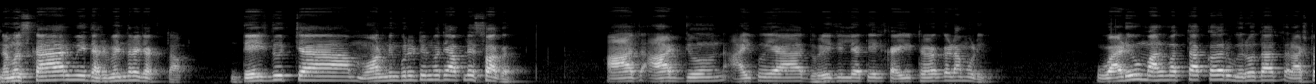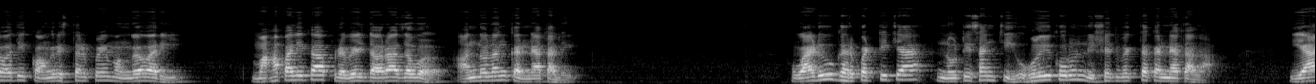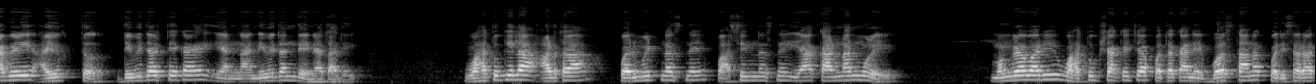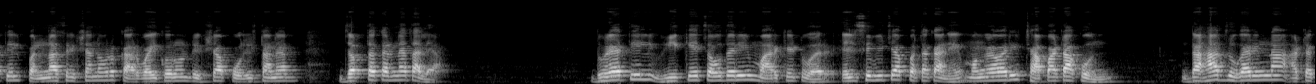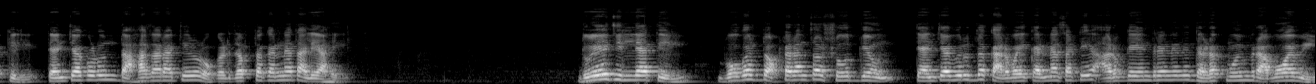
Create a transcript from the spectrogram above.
नमस्कार मी धर्मेंद्र जगताप. देशदूतच्या मॉर्निंग बुलेटिनमध्ये आपले स्वागत. आज आठ जून ऐकूया धुळे जिल्ह्यातील काही ठळक घडामोडी. वाढीव मालमत्ता कर विरोधात राष्ट्रवादी काँग्रेसतर्फे मंगळवारी महापालिका प्रवेशद्वाराजवळ आंदोलन करण्यात आले. वाढीव घरपट्टीच्या नोटिसांची होळी करून निषेध व्यक्त करण्यात आला. यावेळी आयुक्त देवीदास टेकाळे यांना निवेदन देण्यात आले. वाहतुकीला अडथळा परमिट नसणे पासिंग नसणे या कारणांमुळे मंगळवारी वाहतूक शाखेच्या पथकाने बसस्थानक परिसरातील पन्नास रिक्षांवर कारवाई करून रिक्षा पोलीस ठाण्यात जप्त करण्यात आल्या. धुळ्यातील व्ही. के. चौधरी मार्केटवर एल सी बीच्या पथकाने मंगळवारी छापा टाकून दहा जुगारींना अटक केली. त्यांच्याकडून दहा हजाराची रोकड जप्त करण्यात आली आहे. धुळे जिल्ह्यातील बोगस डॉक्टरांचा शोध घेऊन त्यांच्याविरुद्ध कारवाई करण्यासाठी आरोग्य यंत्रणेने धडक मोहीम राबवावी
